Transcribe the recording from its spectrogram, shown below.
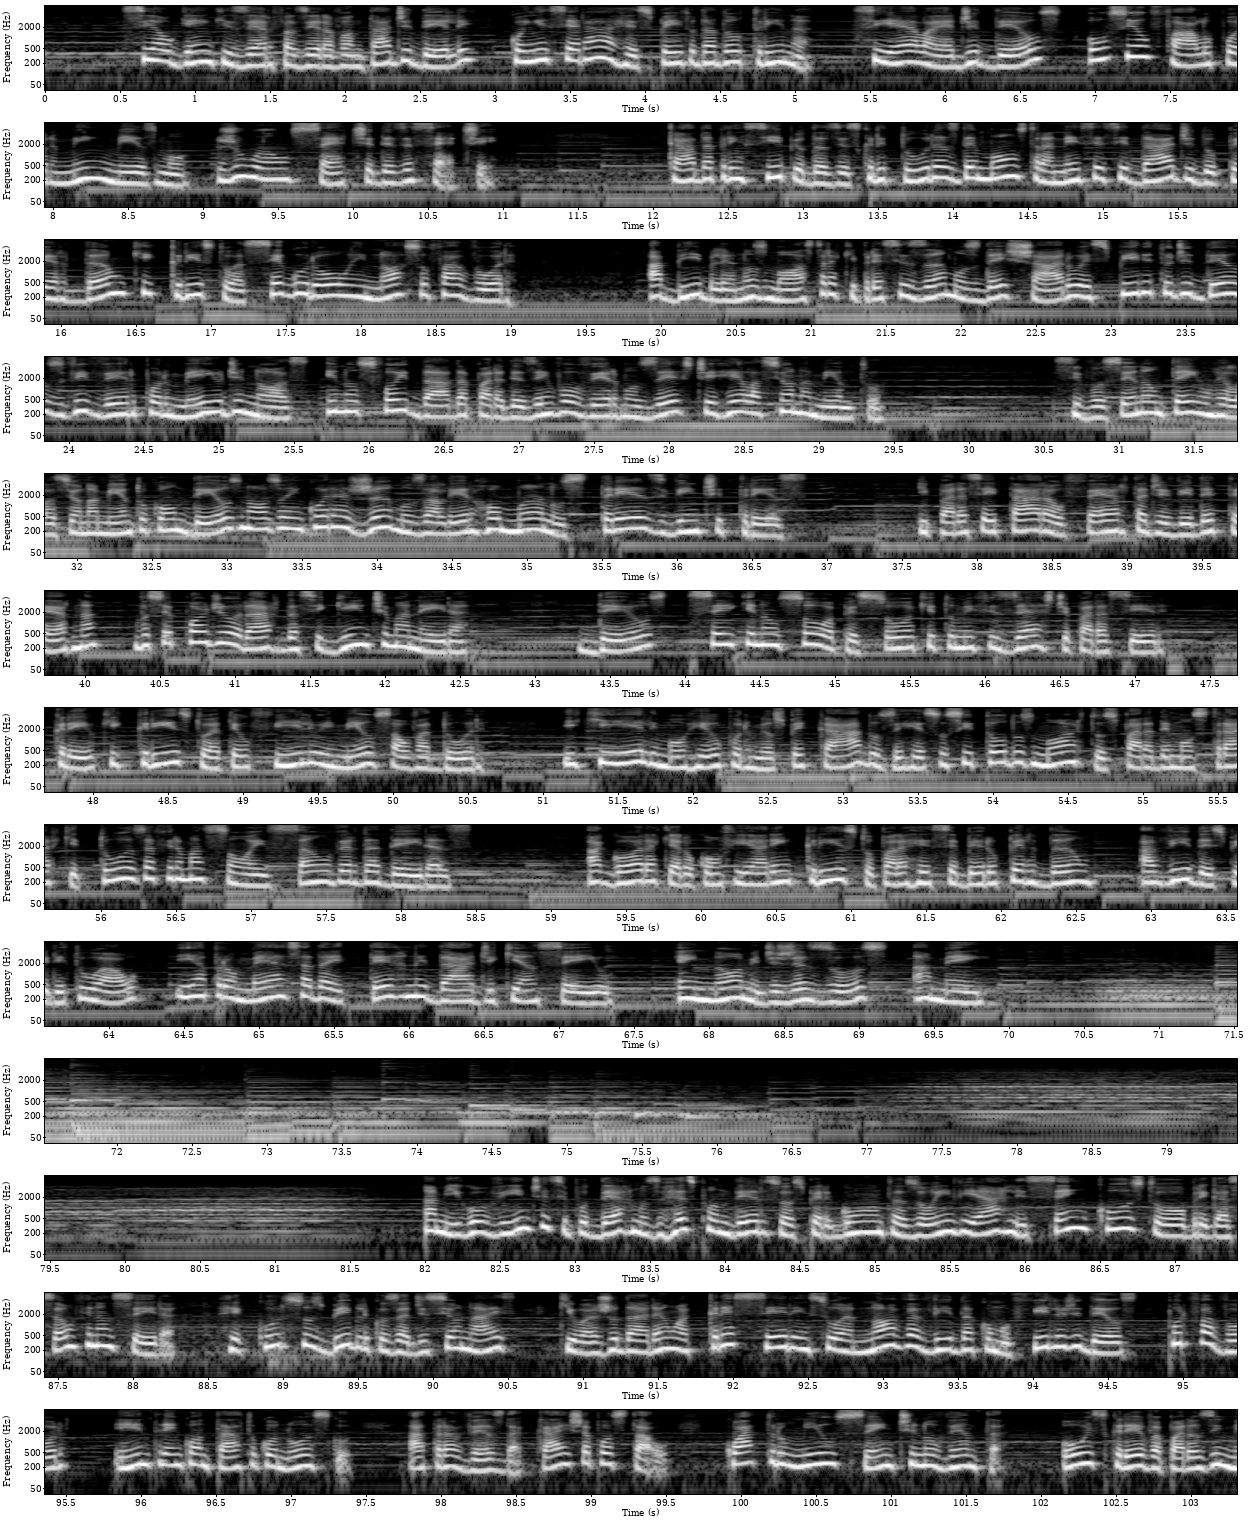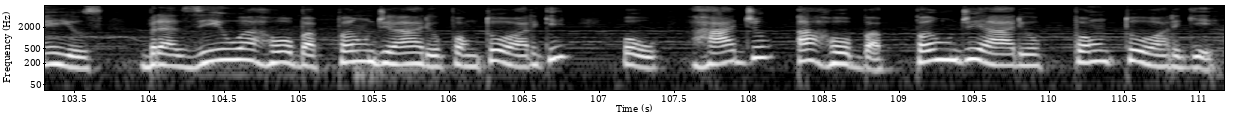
Se alguém quiser fazer a vontade dele, conhecerá a respeito da doutrina, se ela é de Deus ou se eu falo por mim mesmo. João 7,17 Cada princípio das Escrituras demonstra a necessidade do perdão que Cristo assegurou em nosso favor. A Bíblia nos mostra que precisamos deixar o Espírito de Deus viver por meio de nós e nos foi dada para desenvolvermos este relacionamento. Se você não tem um relacionamento com Deus, nós o encorajamos a ler Romanos 3, 23. E para aceitar a oferta de vida eterna, você pode orar da seguinte maneira: Deus, sei que não sou a pessoa que tu me fizeste para ser. Creio que Cristo é teu Filho e meu Salvador, e que ele morreu por meus pecados e ressuscitou dos mortos para demonstrar que tuas afirmações são verdadeiras. Agora quero confiar em Cristo para receber o perdão, a vida espiritual e a promessa da eternidade que anseio. Em nome de Jesus, amém. Amigo ouvinte, se pudermos responder suas perguntas ou enviar-lhe sem custo ou obrigação financeira recursos bíblicos adicionais que o ajudarão a crescer em sua nova vida como filho de Deus, por favor, entre em contato conosco através da caixa postal 4190 ou escreva para os e-mails brasil@pãodiario.org ou radio@pãodiario.org.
